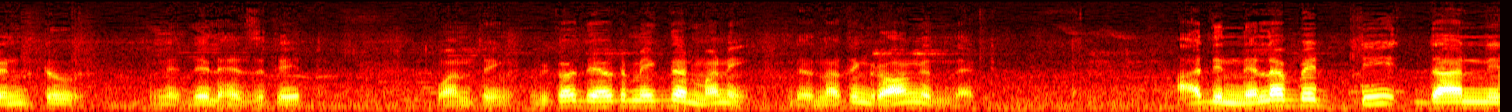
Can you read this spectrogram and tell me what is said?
rent they hesitate one thing because they have to make their money there nothing wrong in that అది నిలబెట్టి దాన్ని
